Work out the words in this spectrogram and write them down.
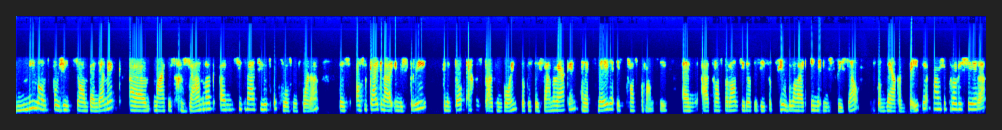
Niemand voorziet zo'n pandemic, eh, maar het is gezamenlijk een situatie die opgelost moet worden. Dus als we kijken naar de industrie, vind ik dat echt een starting point. Dat is de samenwerking. En het tweede is transparantie. En eh, transparantie, dat is iets dat heel belangrijk in de industrie zelf. Dus dat merken weten waar ze produceren.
